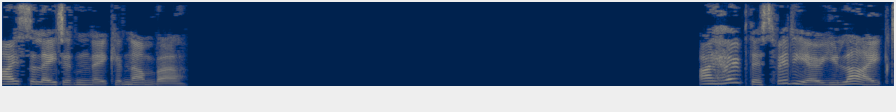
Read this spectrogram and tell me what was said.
isolated and naked number. I hope this video you liked.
